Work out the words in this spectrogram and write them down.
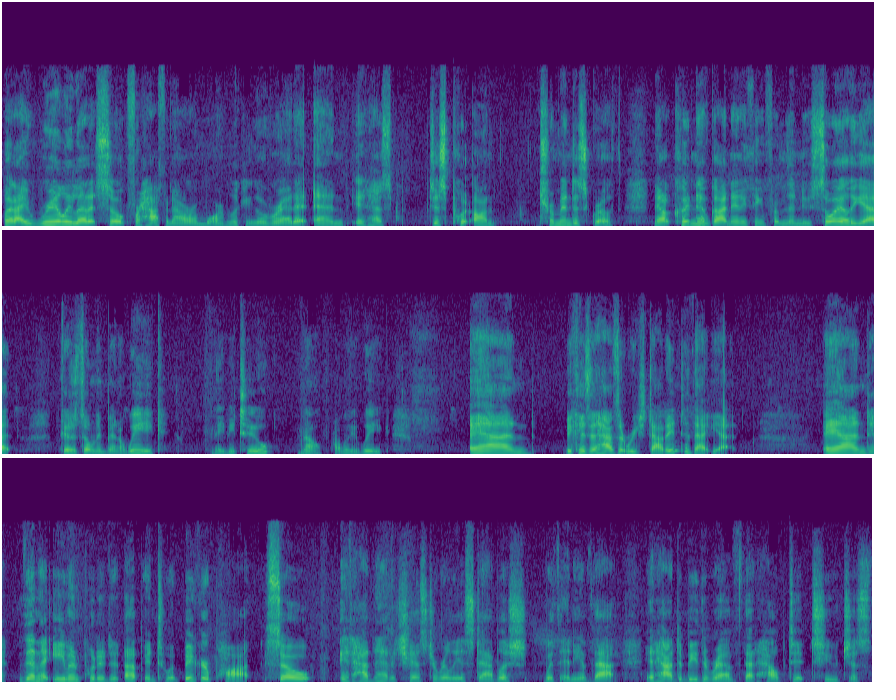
but I really let it soak for half an hour or more. I'm looking over at it, and it has just put on tremendous growth. Now, it couldn't have gotten anything from the new soil yet because it's only been a week, maybe two, no, probably a week, and because it hasn't reached out into that yet. And then I even put it up into a bigger pot. So it hadn't had a chance to really establish with any of that. It had to be the Rev that helped it to just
